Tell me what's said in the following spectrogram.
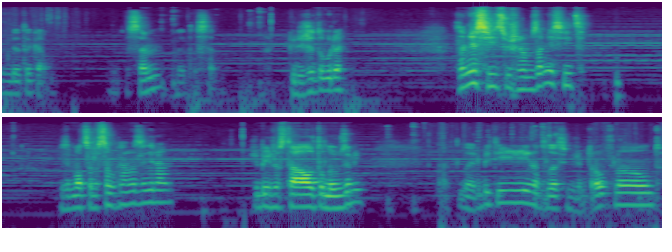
Jdete kam? Jdete sem? Jdete sem. Když to bude? Za měsíc, už jenom za měsíc. Zima, co dostanu k narozeninám? Že bych dostal tohle území? Na tohle je na tohle si můžeme troufnout.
